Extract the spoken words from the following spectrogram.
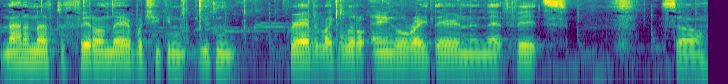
Not enough to fit on there, but you can you can grab it like a little angle right there and then that fits. So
